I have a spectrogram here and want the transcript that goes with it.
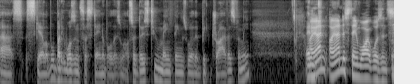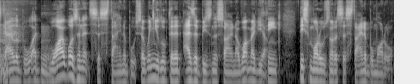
uh, scalable, but it wasn't sustainable as well. So those two main things were the big drivers for me. And I, un- I understand why it wasn't scalable. I, Hmm. Why wasn't it sustainable? So when you looked at it as a business owner, what made you Yeah. think this model is not a sustainable model?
